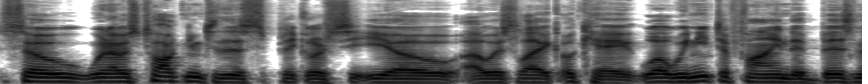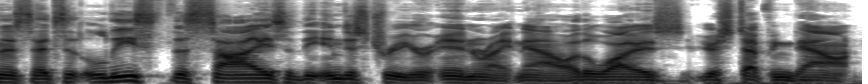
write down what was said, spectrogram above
So when i was talking to this particular ceo i was like okay well we need to find a business that's at least the size of the industry you're in right now otherwise you're stepping down.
